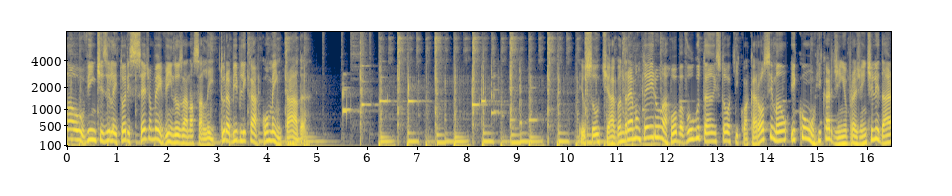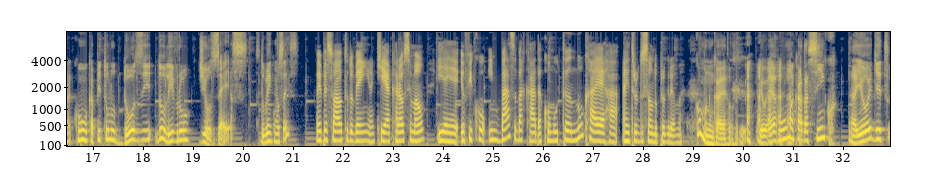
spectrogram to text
Olá, ouvintes e leitores, sejam bem-vindos à nossa leitura bíblica comentada. Eu sou o Thiago André Monteiro, arroba Vulgutan, estou aqui com a Carol Simão e com o Ricardinho para a gente lidar com o capítulo 12 do livro de Oséias. Tudo bem com vocês? Oi, pessoal, tudo bem? Aqui é a Carol Simão e é, eu fico embasbacada como o Tan nunca erra a introdução do programa. Como nunca erro? Eu erro uma a cada cinco, aí eu edito.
